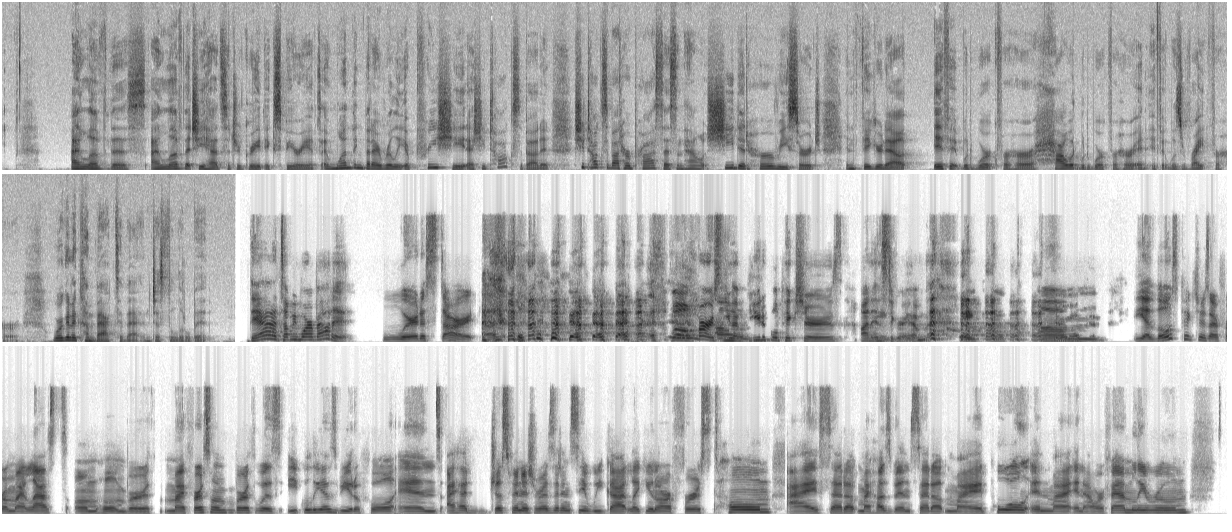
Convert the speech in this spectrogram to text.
I love this. I love that she had such a great experience. And one thing that I really appreciate as she talks about it, she talks about her process and how she did her research and figured out if it would work for her, how it would work for her, and if it was right for her. We're going to come back to that in just a little bit. Yeah, tell me more about it. Where to start? well, first, um, you have um, beautiful pictures on thank Instagram. You. Thank you. Um, yeah, those pictures are from my last um home birth. My first home birth was equally as beautiful and I had just finished residency. We got like, you know, our first home. I set up my husband set up my pool in my in our family room.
